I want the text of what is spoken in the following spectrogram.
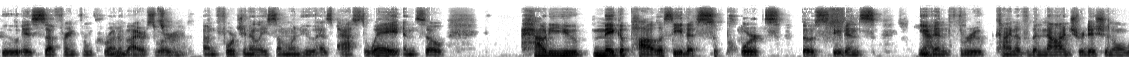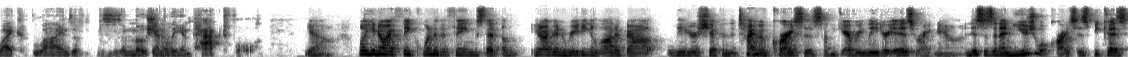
who is suffering from coronavirus or unfortunately someone who has passed away. And so how do you make a policy that supports those students yeah. even through kind of the non-traditional like lines of this is emotionally yeah. impactful yeah well you know i think one of the things that uh, you know i've been reading a lot about leadership in the time of crisis i think every leader is right now and this is an unusual crisis because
